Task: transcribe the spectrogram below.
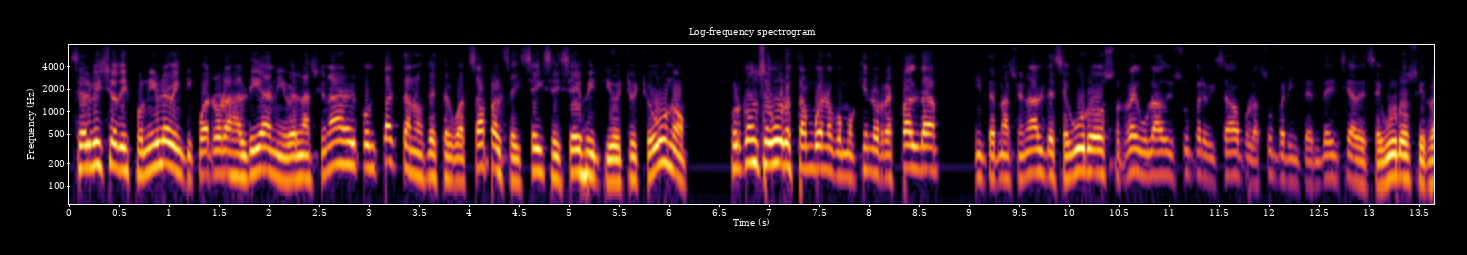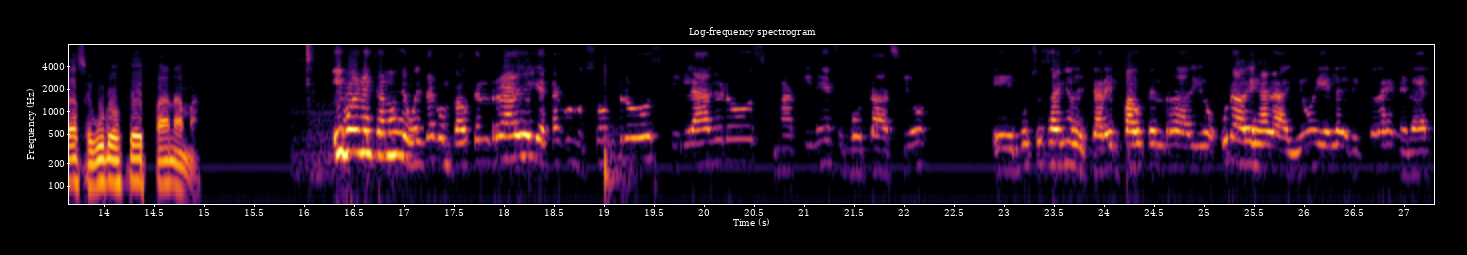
Servicio disponible 24 horas al día a nivel nacional. Contáctanos desde el WhatsApp al 6666-2881. Porque un seguro es tan bueno como quien lo respalda. Internacional de Seguros, regulado y supervisado por la Superintendencia de Seguros y Reaseguros de Panamá. Y bueno, estamos de vuelta con Pauta en Radio. Ya está con nosotros Milagros Martínez Botacio eh, muchos años de estar en Pauta en Radio una vez al año. Ella es la directora general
